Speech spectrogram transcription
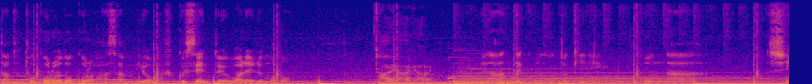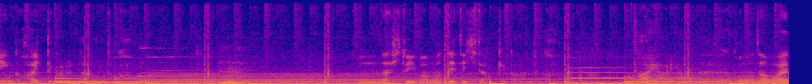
あとところどころ挟む。要は伏線と呼ばれるもの。はいはいはい。でなんでこの時にこんなシーンが入ってくるんだろうとか。うん。こんな人今まで出てきたっけかとかはいはいはい。この名前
